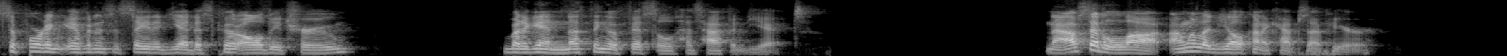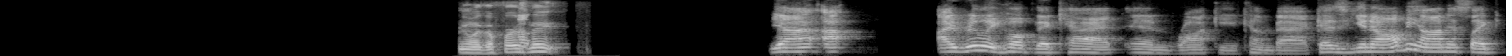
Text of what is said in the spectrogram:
supporting evidence to say that yeah, this could all be true. But again, nothing official has happened yet. Now I've said a lot. I'm gonna let y'all kind of catch up here. You want to go first, uh, Nate? Yeah, I I really hope that Kat and Rocky come back because you know I'll be honest, like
